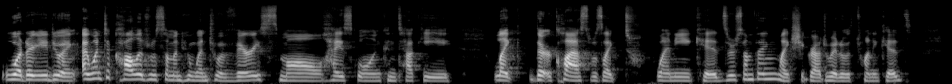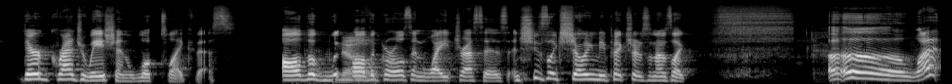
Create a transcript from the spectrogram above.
what are you doing? I went to college with someone who went to a very small high school in Kentucky. Like their class was like 20 kids or something. Like she graduated with 20 kids. Their graduation looked like this. All the w all the girls in white dresses and she's like showing me pictures and I was like oh what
